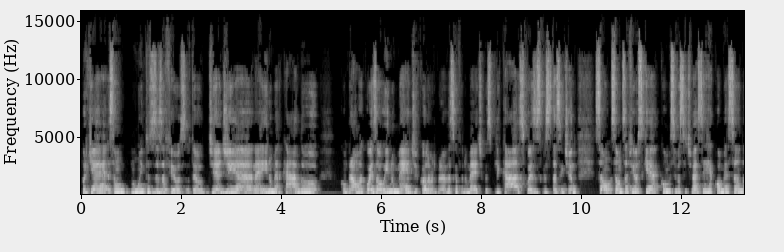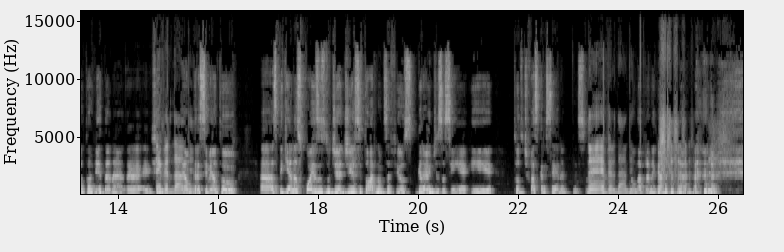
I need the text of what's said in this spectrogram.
Porque é, são muitos desafios. O teu dia a dia, né? Ir no mercado, comprar uma coisa, ou ir no médico. Eu lembro da primeira vez que eu fui no médico, explicar as coisas que você está sentindo. São, são desafios que é como se você estivesse recomeçando a tua vida, né? É, enfim, é verdade. É um crescimento as pequenas coisas do dia a dia se tornam desafios grandes, assim, e, e tudo te faz crescer, né? Isso é, é verdade. Não dá para negar. é.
